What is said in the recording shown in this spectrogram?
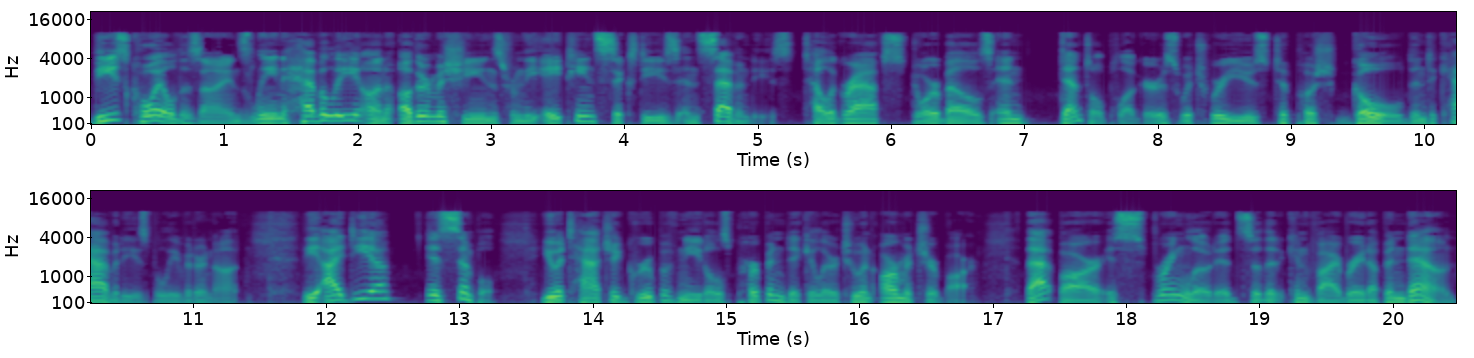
These coil designs lean heavily on other machines from the 1860s and 70s, telegraphs, doorbells, and dental pluggers, which were used to push gold into cavities, believe it or not. The idea is simple. You attach a group of needles perpendicular to an armature bar. That bar is spring loaded so that it can vibrate up and down.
